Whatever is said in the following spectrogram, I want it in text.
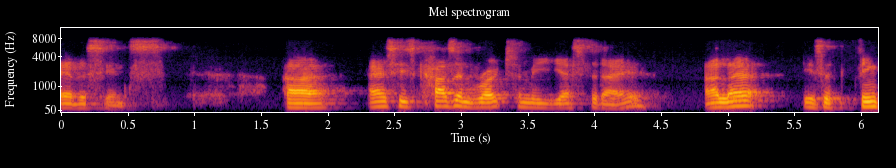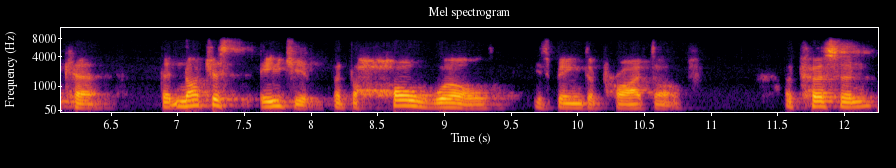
ever since. Uh, as his cousin wrote to me yesterday, Alaa is a thinker that not just Egypt, but the whole world is being deprived of. A person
